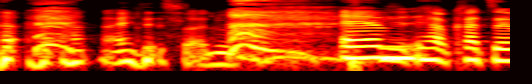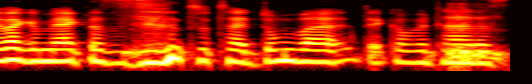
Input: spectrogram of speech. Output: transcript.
Nein, das war nur. Ähm, ich habe gerade selber gemerkt, dass es total dumm war, der Kommentar, dass,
